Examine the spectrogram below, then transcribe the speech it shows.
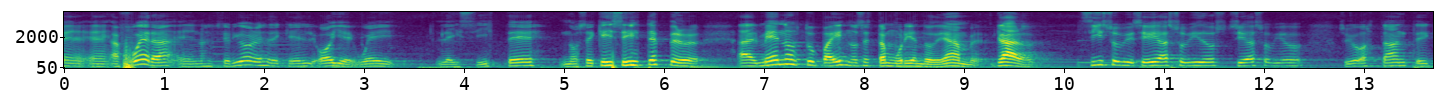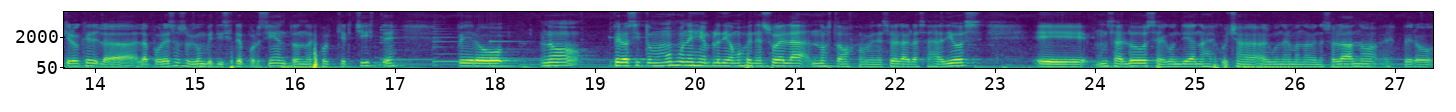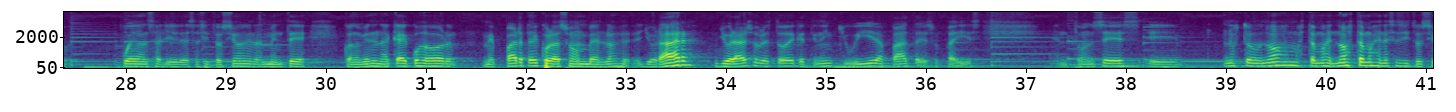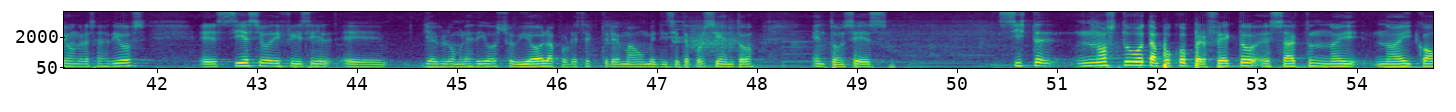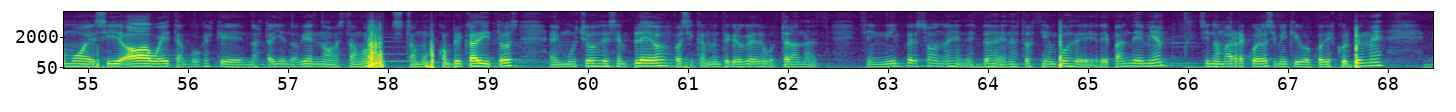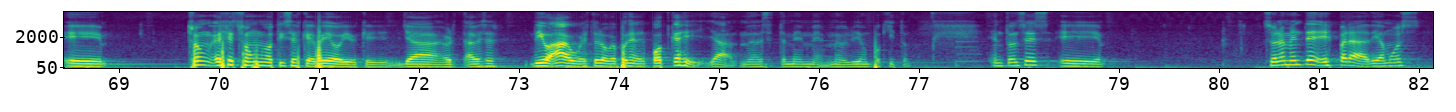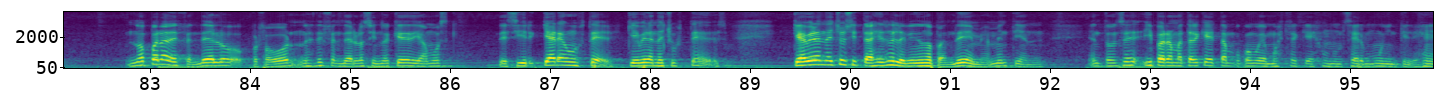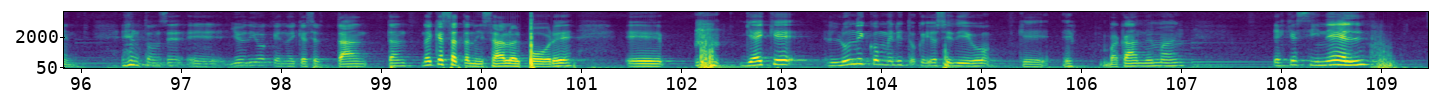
afuera, en los exteriores, de que él, oye, güey, le hiciste, no sé qué hiciste, pero al menos tu país no se está muriendo de hambre. Claro, sí, subió, sí ha subido, sí ha subido, subió bastante, creo que la, la pobreza subió un 27%, no es cualquier chiste, pero no, pero si tomamos un ejemplo, digamos Venezuela, no estamos con Venezuela, gracias a Dios. Eh, un saludo si algún día nos escucha algún hermano venezolano, espero puedan salir de esa situación. Realmente cuando vienen acá a Ecuador me parte el corazón verlos llorar, llorar sobre todo de que tienen que huir a pata de su país. Entonces, eh, no, estamos, no, estamos, en esa situación, gracias a Dios. Eh, sí ha sido difícil, eh, ya como les digo, subió la pobreza extrema un 27%. Entonces, no estuvo tampoco perfecto, exacto, no hay, no hay cómo decir, oh, güey, tampoco es que no está yendo bien, no, estamos, estamos complicaditos, hay muchos desempleos, básicamente creo que votaron a 100 mil personas en, esta, en estos tiempos de, de, pandemia, si no mal recuerdo, si me equivoco, discúlpenme. Eh, son, es que son noticias que veo y que ya a veces digo, ah, güey, esto lo voy a poner en el podcast y ya, a veces también me, me olvido un poquito. Entonces, eh, solamente es para, digamos, no para defenderlo, por favor, no es defenderlo, sino que, digamos, decir, ¿qué harán ustedes? ¿Qué hubieran hecho ustedes? ¿Qué habrían hecho si tras eso le viene una pandemia? ¿Me entienden? Entonces, y para matar que tampoco me demuestra que es un ser muy inteligente. Entonces, eh, yo digo que no hay que hacer tan, tan, no hay que satanizarlo al pobre. Eh, y hay que, el único mérito que yo sí digo, que es bacán del man, es que sin él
